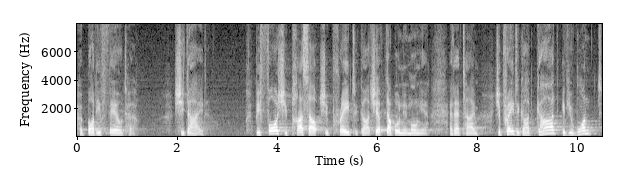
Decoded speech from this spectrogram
her body failed her. She died. Before she passed out, she prayed to God. She had double pneumonia at that time. She prayed to God, God, if you want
